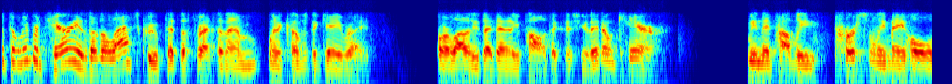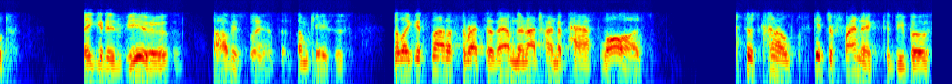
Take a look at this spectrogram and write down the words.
But the libertarians are the last group that's a threat to them when it comes to gay rights or a lot of these identity politics issues. They don't care. I mean, they probably personally may hold bigoted views, obviously, in some cases, but like it's not a threat to them. They're not trying to pass laws. So it's kind of schizophrenic to be both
